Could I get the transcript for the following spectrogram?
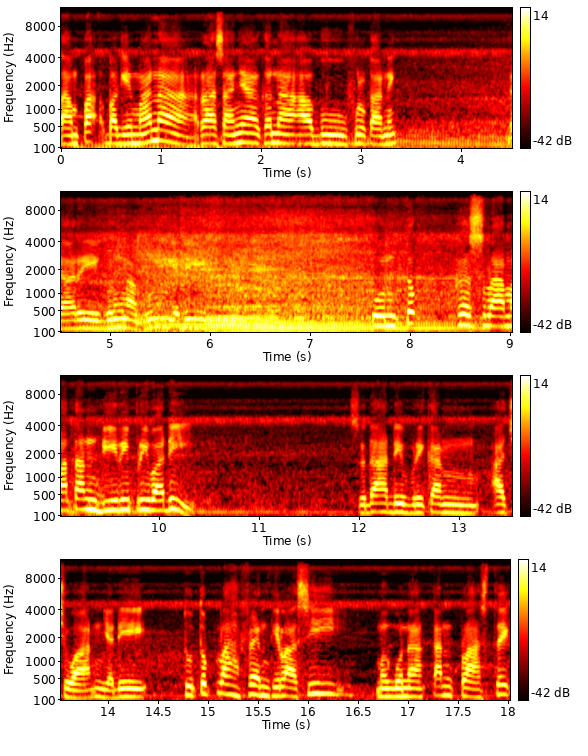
tampak bagaimana rasanya kena abu vulkanik dari Gunung Agung. Jadi untuk keselamatan diri pribadi sudah diberikan acuan. Jadi tutuplah ventilasi menggunakan plastik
